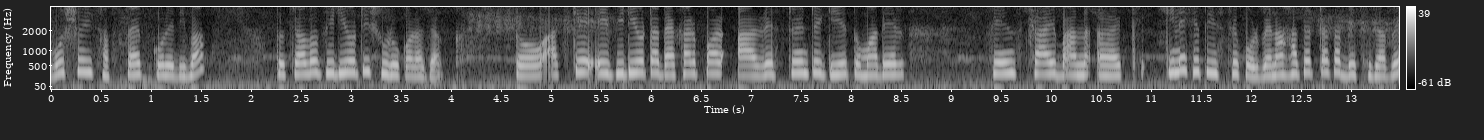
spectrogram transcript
অবশ্যই সাবস্ক্রাইব করে দিবা। তো চলো ভিডিওটি শুরু করা যাক। তো আজকে এই ভিডিওটা দেখার পর আর রেস্টুরেন্টে গিয়ে তোমাদের ফ্রেঞ্চ ফ্রাই বানা কিনে খেতে ইচ্ছে করবে না, হাজার টাকা বেঁচে যাবে।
